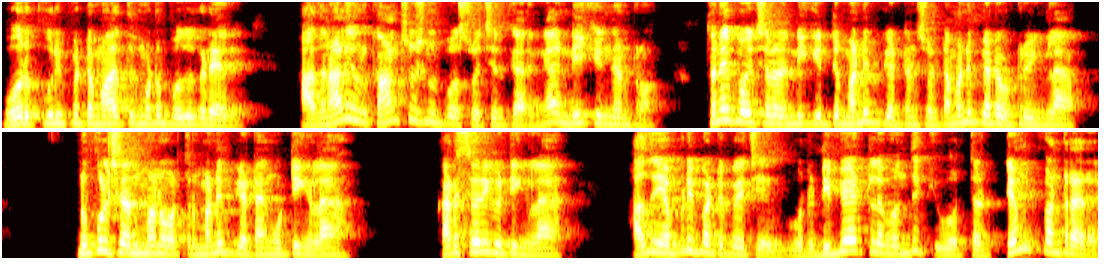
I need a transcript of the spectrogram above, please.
ஒரு குறிப்பிட்ட மதத்துக்கு மட்டும் பொது கிடையாது. அதனால இவர் கான்ஸ்டியூஷனல் போஸ்ட் வச்சிருக்காருங்க. நீக்குங்கன்றோம். துணை பொதுச்செயலாளர் நீக்கிட்டு மன்னிப்பு கேட்டேன்னு சொல்லிட்டு மன்னிப்பு கேட்ட விட்டுருவீங்களா? நுப்புல் சர்மான்னு ஒருத்தர் மன்னிப்பு கேட்டாங்க விட்டீங்களா? கடைசி வரைக்கும் விட்டீங்களா? அது எப்படிப்பட்ட பேச்சு? ஒரு டிபேட்ல வந்து ஒருத்தர் டெம்ப் பண்றாரு.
